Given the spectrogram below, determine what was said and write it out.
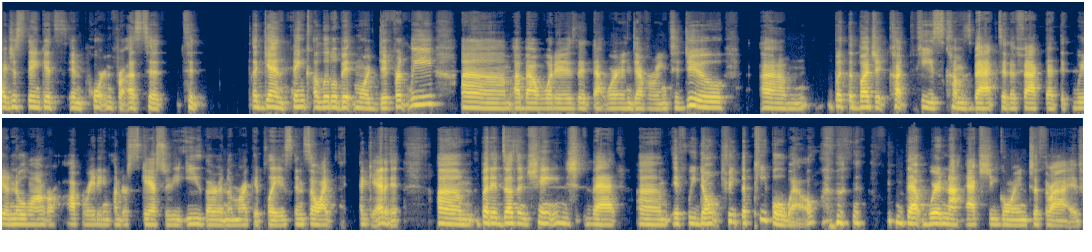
I just think it's important for us to to again think a little bit more differently um, about what is it that we're endeavoring to do um, but the budget cut piece comes back to the fact that we are no longer operating under scarcity either in the marketplace and so i i get it um, but it doesn't change that um, if we don't treat the people well that we're not actually going to thrive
